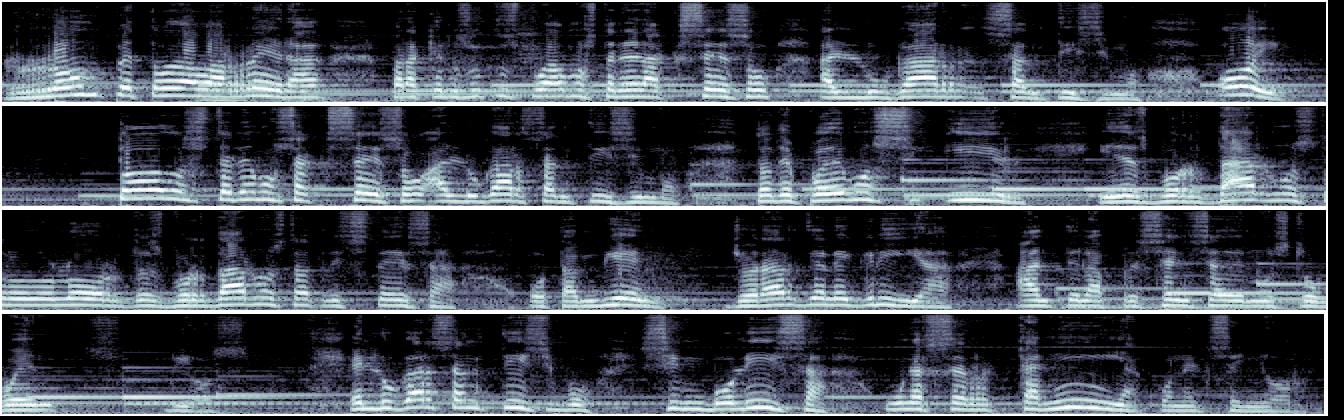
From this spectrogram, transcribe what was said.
rompe toda barrera para que nosotros podamos tener acceso al lugar santísimo. Hoy todos tenemos acceso al lugar santísimo, donde podemos ir y desbordar nuestro dolor, desbordar nuestra tristeza o también llorar de alegría ante la presencia de nuestro buen Dios. El lugar santísimo simboliza una cercanía con el Señor.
